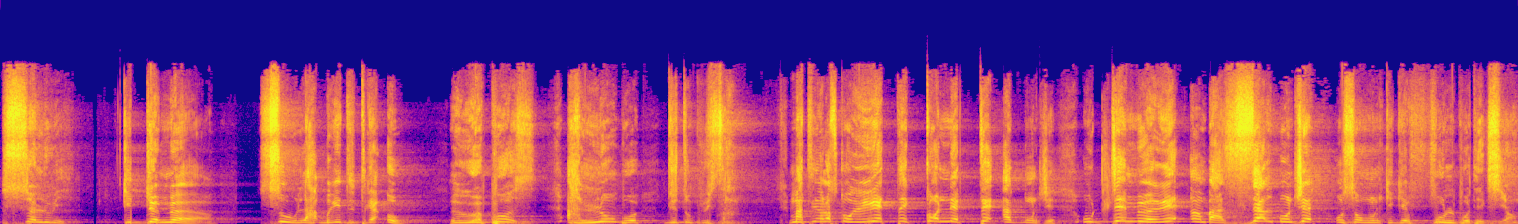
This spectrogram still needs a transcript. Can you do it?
celui qui demeure sous l'abri du Très-Haut repose à l'ombre du Tout-Puissant. Maintenant, lorsqu'on est connecté à bon Dieu, ou demeurer en bas zèle, bon Dieu, ou sont monde qui a full protection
